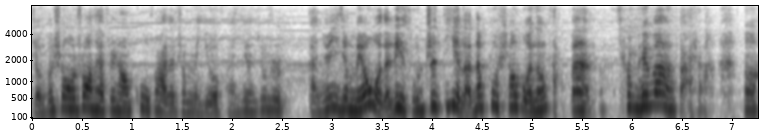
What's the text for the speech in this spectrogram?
整个生活状态非常固化的这么一个环境，就是感觉已经没有我的立足之地了。那不漂泊能咋办呢？就没办法呀，嗯，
